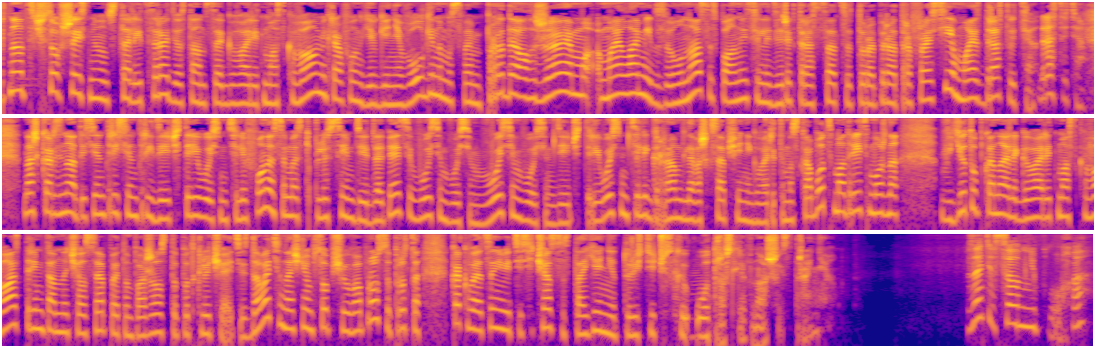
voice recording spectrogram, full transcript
15 часов 6 минут в столице. Радиостанция «Говорит Москва». У микрофона Евгения Волгина. Мы с вами продолжаем. Майя Ламидзе у нас, исполнительный директор Ассоциации туроператоров России. Майя, здравствуйте. Здравствуйте. Наш координаты 7373948, телефон, смски плюс 7925 888 948, телеграмм для ваших сообщений «Говорит Москобот». Смотреть можно в YouTube-канале «Говорит Москва». Стрим там начался, поэтому, пожалуйста, подключайтесь. Давайте начнем с общего вопроса. Просто как вы оцениваете сейчас состояние туристической отрасли в нашей стране? Стране? Знаете, в целом неплохо.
